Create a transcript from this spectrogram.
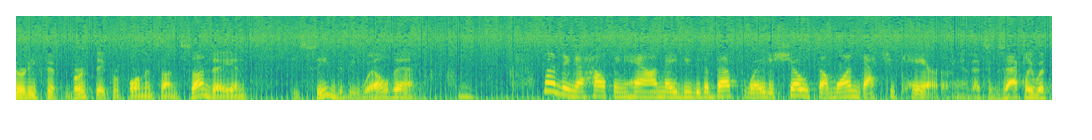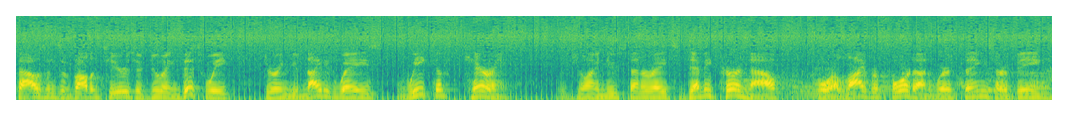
35th birthday performance on Sunday, and he seemed to be well then. Hmm. Lending a helping hand may be the best way to show someone that you care. And that's exactly what thousands of volunteers are doing this week during United Way's Week of Caring. We join News Center 8's Debbie Kern now for a live report on where things are being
